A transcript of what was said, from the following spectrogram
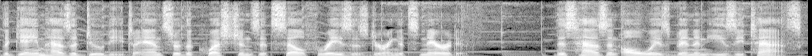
the game has a duty to answer the questions itself raises during its narrative. This hasn't always been an easy task,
